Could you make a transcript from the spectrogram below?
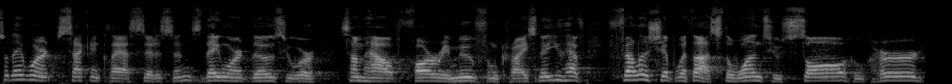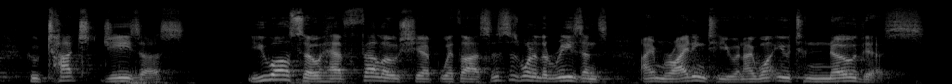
So they weren't second class citizens. They weren't those who were somehow far removed from Christ. No, you have fellowship with us, the ones who saw, who heard, who touched Jesus. You also have fellowship with us. This is one of the reasons I'm writing to you, and I want you to know this.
